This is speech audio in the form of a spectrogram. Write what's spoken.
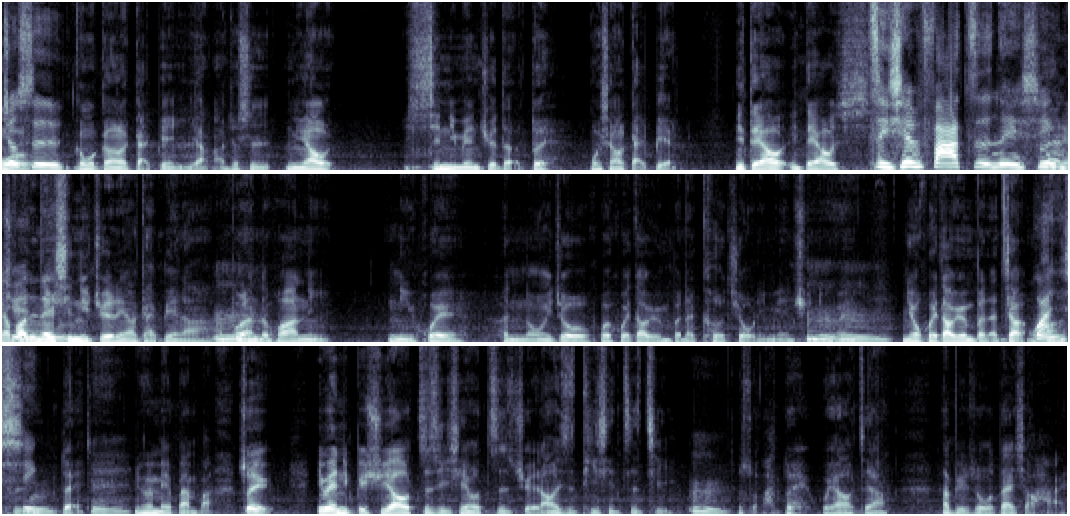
就是跟我刚刚的改变一样啊，就是你要心里面觉得对我想要改变，你得要你得要自己先发自内心，你要发自内心，你觉得你要改变啊，不然的话你你会。很容易就会回到原本的窠臼里面去，因为你又回到原本的教养惯性，对，因为没办法，所以因为你必须要自己先有自觉，然后一直提醒自己，嗯，就说啊，对我要这样。那比如说我带小孩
